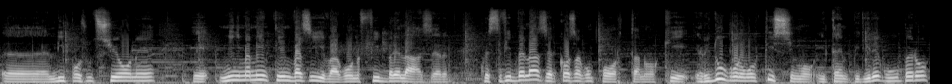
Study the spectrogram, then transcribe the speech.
eh, liposuzione minimamente invasiva con fibre laser. Queste fibre laser cosa comportano? Che riducono moltissimo i tempi di recupero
